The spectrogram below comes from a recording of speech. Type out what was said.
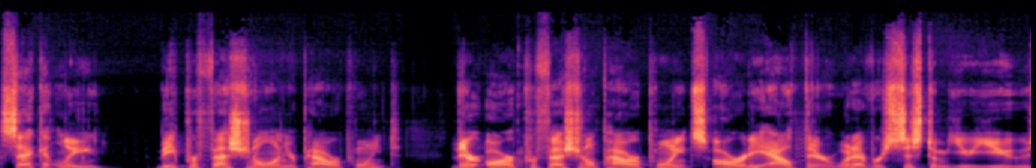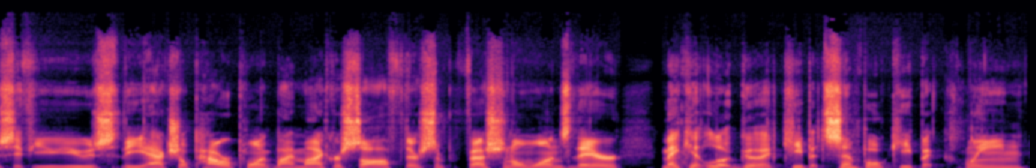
Secondly, be professional on your PowerPoint. There are professional PowerPoints already out there, whatever system you use. If you use the actual PowerPoint by Microsoft, there's some professional ones there. Make it look good. Keep it simple, keep it clean,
